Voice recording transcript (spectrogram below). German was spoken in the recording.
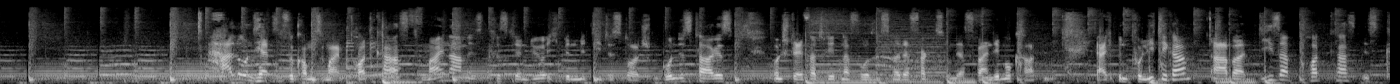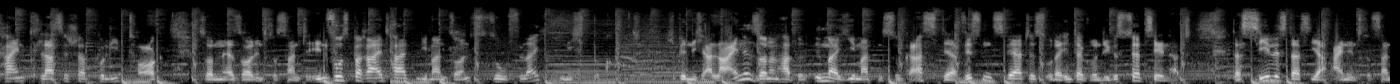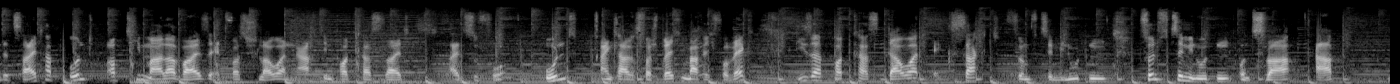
Hallo und herzlich willkommen zu meinem Podcast. Mein Name ist Christian Dürr, ich bin Mitglied des Deutschen Bundestages und stellvertretender Vorsitzender der Fraktion der Freien Demokraten. Ja, ich bin Politiker, aber dieser Podcast ist kein klassischer Polit-Talk, sondern er soll interessante Infos bereithalten, die man sonst so vielleicht nicht bekommt. Ich bin nicht alleine, sondern habe immer jemanden zu Gast, der Wissenswertes oder Hintergründiges zu erzählen hat. Das Ziel ist, dass ihr eine interessante Zeit habt und optimalerweise etwas schlauer nach dem Podcast seid als zuvor. Und ein klares Versprechen mache ich vorweg. Dieser Podcast dauert exakt 15 Minuten. 15 Minuten und zwar ab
